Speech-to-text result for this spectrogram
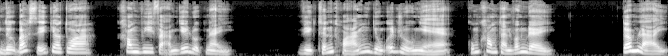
được bác sĩ cho toa không vi phạm giới luật này. Việc thỉnh thoảng dùng ít rượu nhẹ cũng không thành vấn đề. Tóm lại,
